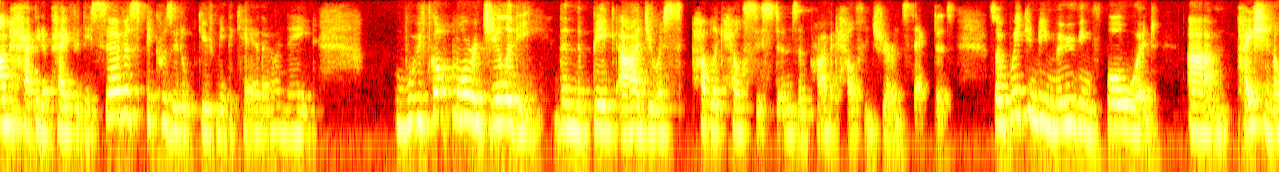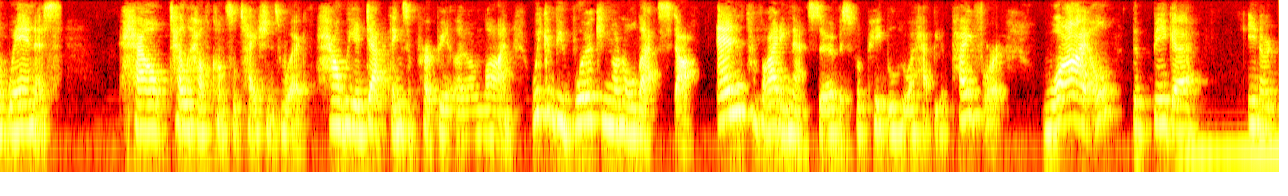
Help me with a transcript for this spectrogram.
I'm happy to pay for this service because it'll give me the care that I need. We've got more agility than the big, arduous public health systems and private health insurance sectors. So we can be moving forward um, patient awareness how telehealth consultations work, how we adapt things appropriately online. We can be working on all that stuff and providing that service for people who are happy to pay for it, while the bigger, you know,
